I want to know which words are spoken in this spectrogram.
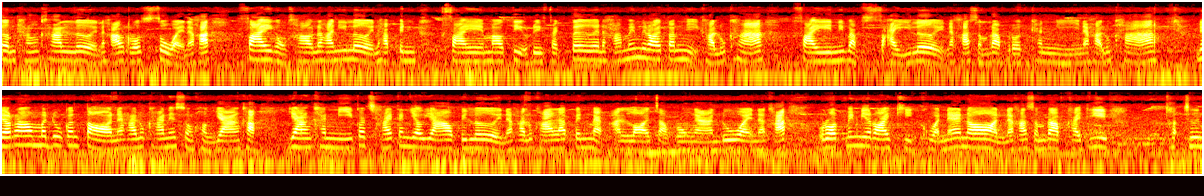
ดิมๆทั้งคันเลยนะคะ รถสวยนะคะ ไฟของเขานะคะนี่เลยนะคะเป็นไฟมัลติติรีแฟกเตอร์นะคะ ไม่มีรอยตำหนิค่ะลูกค้าไฟนี่แบบใสเลยนะคะสำหรับรถคันนี้นะคะ ลูกค้า เดี๋ยวเรามาดูกันต่อนะคะ ลูกค้าในส่วนของยางค่ะ ยางคันนี้ก็ใช้กันยาวๆไปเลยนะคะ ลูกค้าและเป็นแม็กอันลอยจากโรงงานด้วยนะคะ รถไม่มีรอยขีดข่วนแน่นอนนะคะสำหรับใครที่ชื่น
